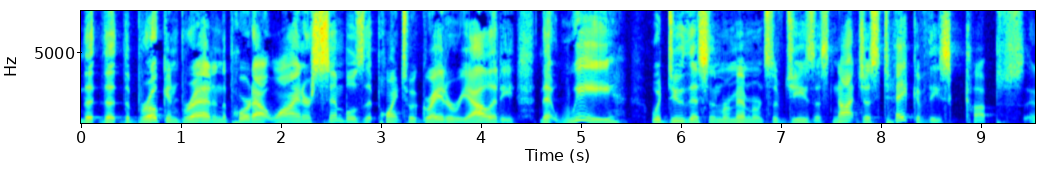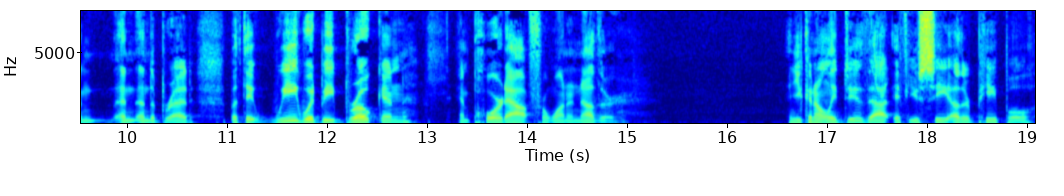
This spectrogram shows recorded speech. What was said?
The, the, the broken bread and the poured out wine are symbols that point to a greater reality that we would do this in remembrance of Jesus, not just take of these cups and, and, and the bread, but that we would be broken and poured out for one another. And you can only do that if you see other people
